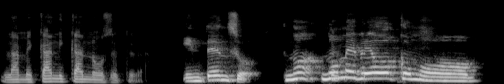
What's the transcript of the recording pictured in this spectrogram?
La mecánica no se te da. Intenso. No, no me veo como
